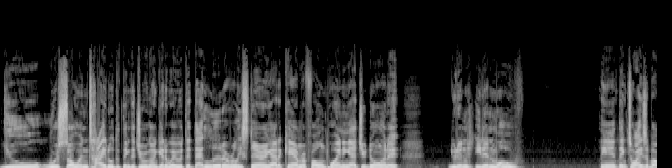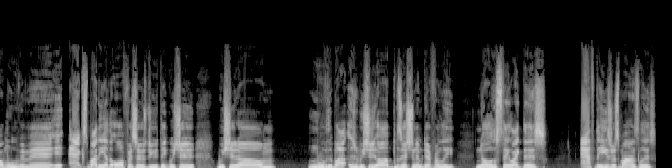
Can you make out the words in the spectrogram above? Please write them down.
you were so entitled to think that you were going to get away with it, that literally staring at a camera phone, pointing at you, doing it, you didn't, you didn't move. He didn't think twice about moving, man. It asked by the other officers, do you think we should, we should, um, move the, bo- we should uh, position him differently? No, stay like this after he's responseless.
